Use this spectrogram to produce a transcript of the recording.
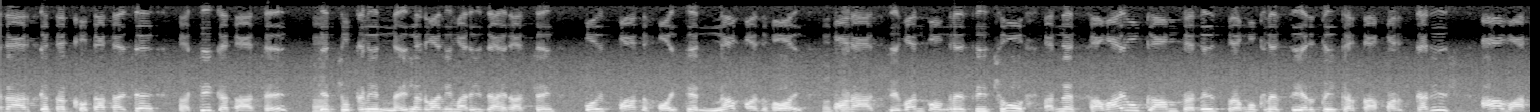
એના અર્થઘટન ખોટા થાય છે. હકીકત આ છે કે ચૂંટણી નહીં લડવાની મારી જાહેરાત છે. કોઈ પદ હોય કે ન પદ હોય પણ આ જીવન કોંગ્રેસી છું અને સવાયું કામ પ્રદેશ પ્રમુખને સીએલપી કરતા પણ કરીશ. આ વાત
